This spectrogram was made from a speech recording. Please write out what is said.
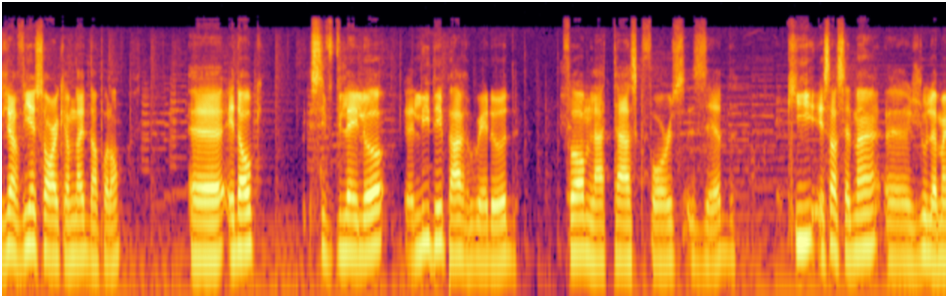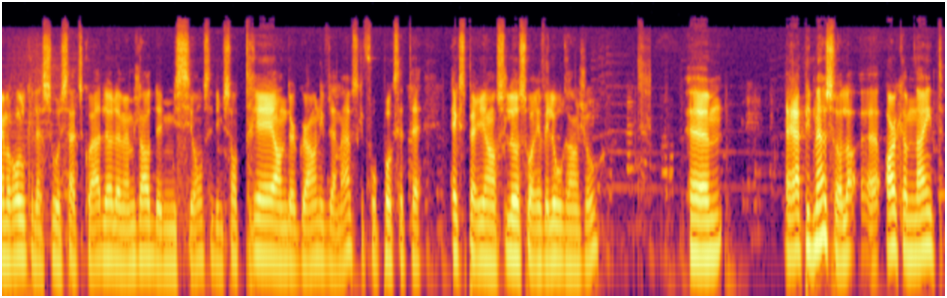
je reviens sur Arkham Knight dans pas long. Euh, et donc, ces vilains-là, euh, l'idée par Red Hood, forment la Task Force Z, qui essentiellement euh, joue le même rôle que la Suicide Squad, là, le même genre de mission. C'est des missions très underground, évidemment, parce qu'il ne faut pas que cette expérience-là soit révélée au grand jour. Euh, rapidement, sur la- euh, Arkham Knight,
